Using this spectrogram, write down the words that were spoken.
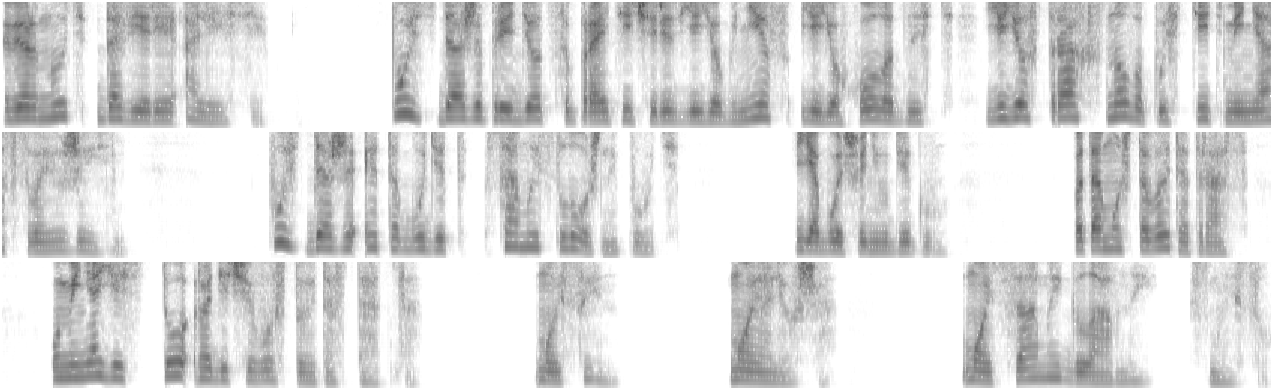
вернуть доверие Олесе. Пусть даже придется пройти через ее гнев, ее холодность, ее страх снова пустить меня в свою жизнь. Пусть даже это будет самый сложный путь. Я больше не убегу. Потому что в этот раз у меня есть то, ради чего стоит остаться. Мой сын, мой Алёша, мой самый главный смысл.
